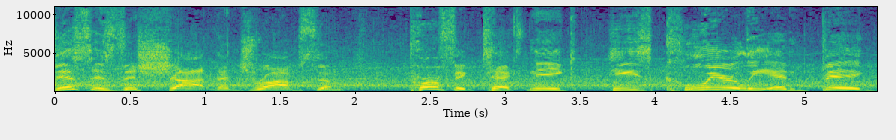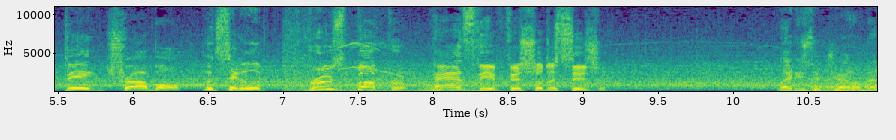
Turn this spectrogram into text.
This is the shot that drops him. Perfect technique. He's clearly in big, big trouble. Let's take a look. Bruce Buffer has the official decision. Ladies and gentlemen,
